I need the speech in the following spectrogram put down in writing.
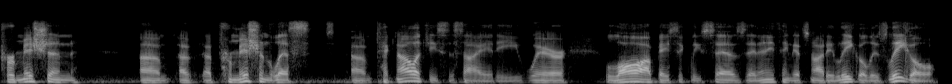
permission, um, a, a, permissionless um, technology society where law basically says that anything that's not illegal is legal,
